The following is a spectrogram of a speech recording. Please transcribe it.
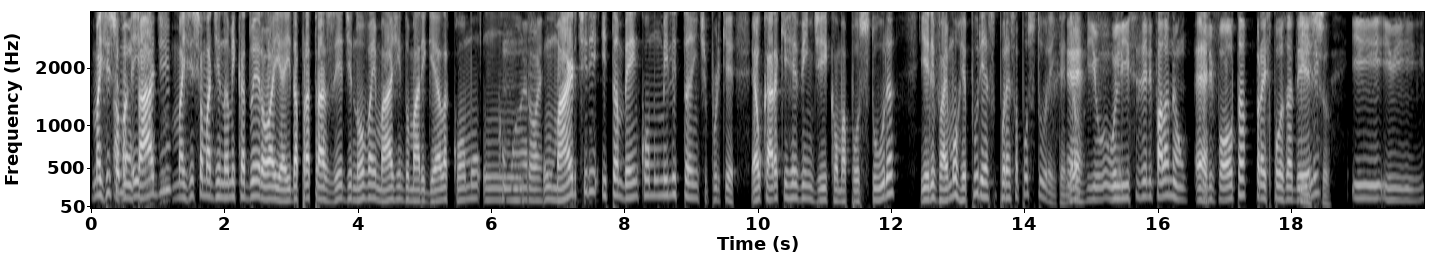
Mas isso à é uma vontade. mas isso é uma dinâmica do herói aí dá pra trazer de novo a imagem do Marighella como um como um herói. um mártir e também como um militante, porque é o cara que reivindica uma postura e ele vai morrer por essa por essa postura, entendeu? É, e o Ulisses ele fala não. É. Ele volta pra esposa dele Isso. e,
